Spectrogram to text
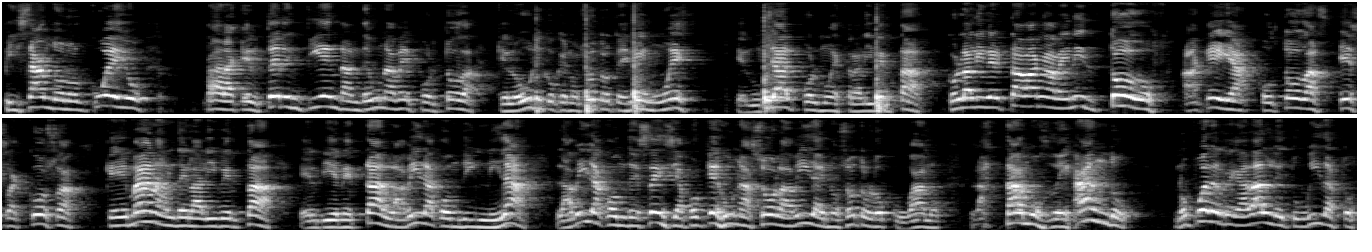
pisándonos el cuello para que ustedes entiendan de una vez por todas que lo único que nosotros tenemos es que luchar por nuestra libertad. Con la libertad van a venir todos aquellas o todas esas cosas que emanan de la libertad, el bienestar, la vida con dignidad, la vida con decencia, porque es una sola vida y nosotros los cubanos la estamos dejando. No puedes regalarle tu vida a estos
